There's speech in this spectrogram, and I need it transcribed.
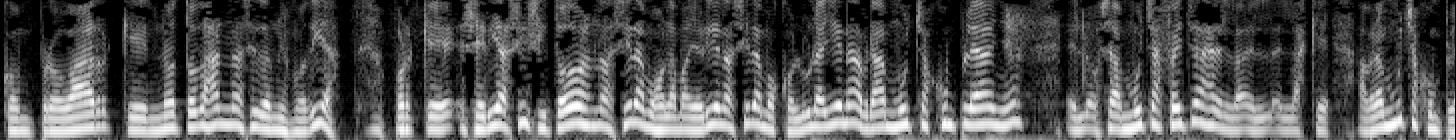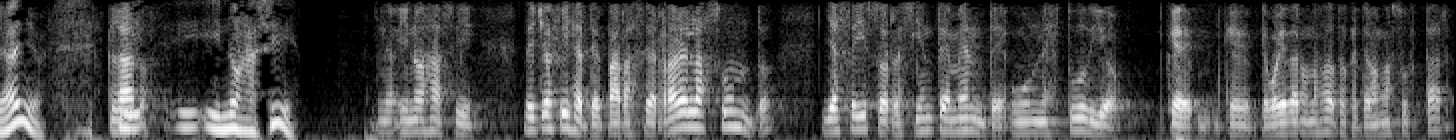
comprobar que no todos han nacido el mismo día. Porque sería así, si todos naciéramos o la mayoría naciéramos con luna llena, habrá muchos cumpleaños, o sea, muchas fechas en, las que habrá muchos cumpleaños. Claro. Y, no es así. y no es así. De hecho, fíjate, para cerrar el asunto, ya se hizo recientemente un estudio que, que te voy a dar unos datos que te van a asustar,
